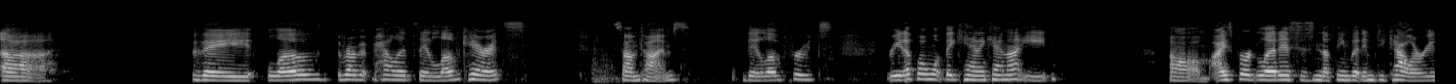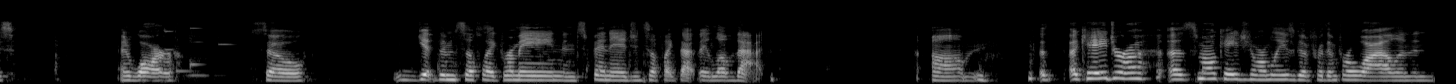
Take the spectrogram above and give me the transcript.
Uh, they love rabbit pellets. They love carrots. Sometimes they love fruits. Read up on what they can and cannot eat. Um, iceberg lettuce is nothing but empty calories and water. So get them stuff like romaine and spinach and stuff like that. They love that. Um, a, cage or a, a small cage normally is good for them for a while and then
